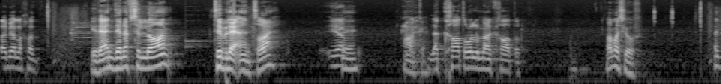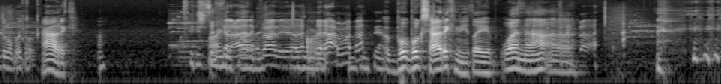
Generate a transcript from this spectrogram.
طيب يلا خذ. إذا عنده نفس اللون تبلع أنت صح؟ يب. إيه. أوكي. لك خاطر ولا مالك خاطر؟ والله شوف. اقلب اقلب. عارك. إيش ما دخل عندك عارف عارف. هذه يا. بو بوكس عاركني طيب. وين ها؟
